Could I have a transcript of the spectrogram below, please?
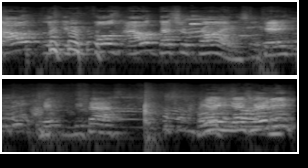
out, like if it falls out, that's your prize, okay? Okay, be fast. Okay, you guys ready?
